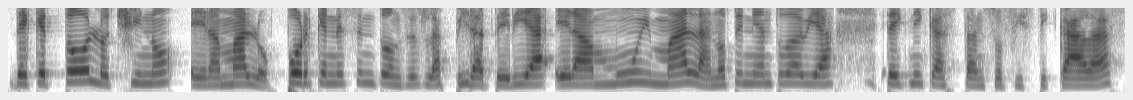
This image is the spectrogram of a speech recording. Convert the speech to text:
de que todo lo chino era malo, porque en ese entonces la piratería era muy mala, no tenían todavía técnicas tan sofisticadas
